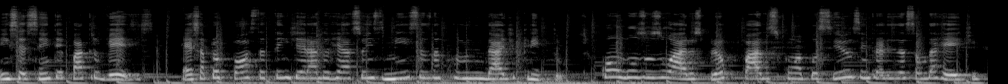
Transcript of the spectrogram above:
em 64 vezes. Essa proposta tem gerado reações mistas na comunidade cripto, com alguns usuários preocupados com a possível centralização da rede.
